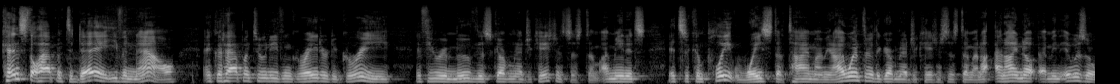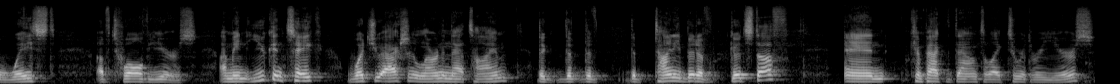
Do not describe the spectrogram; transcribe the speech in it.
can still happen today, even now, and could happen to an even greater degree if you remove this government education system. I mean, it's, it's a complete waste of time. I mean, I went through the government education system, and I, and I know, I mean, it was a waste of 12 years. I mean, you can take what you actually learn in that time, the, the, the, the tiny bit of good stuff, and compact it down to like two or three years.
